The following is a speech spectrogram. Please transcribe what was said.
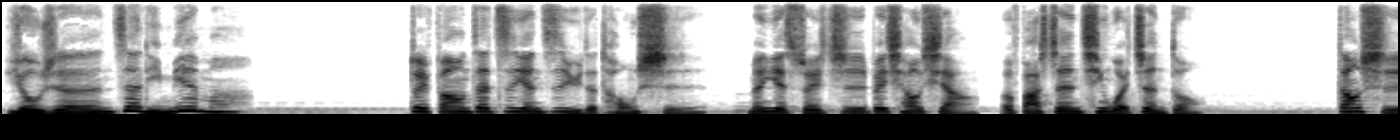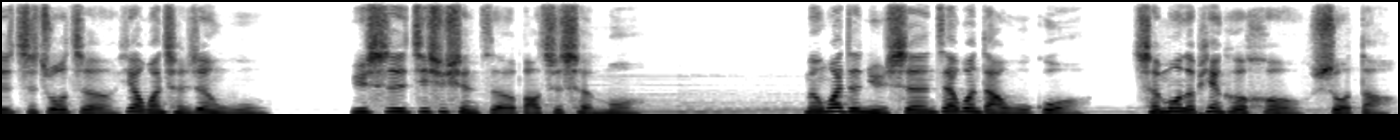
有人在里面吗？”对方在自言自语的同时，门也随之被敲响而发生轻微震动。当时执着着要完成任务。于是继续选择保持沉默。门外的女生在问答无果，沉默了片刻后说道：“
